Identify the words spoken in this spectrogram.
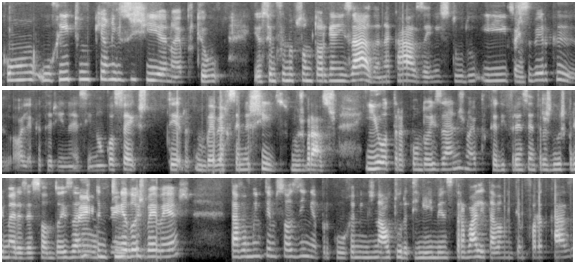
com o ritmo que ele exigia, não é? Porque eu, eu sempre fui uma pessoa muito organizada na casa e nisso tudo, e Sim. perceber que, olha, Catarina, é assim, não consegues ter um bebê recém-nascido nos braços e outra com dois anos, não é? Porque a diferença entre as duas primeiras é só de dois anos. Sim, sim. Tinha dois bebés, estava muito tempo sozinha, porque o Raminhos na altura tinha imenso trabalho e estava muito tempo fora de casa.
